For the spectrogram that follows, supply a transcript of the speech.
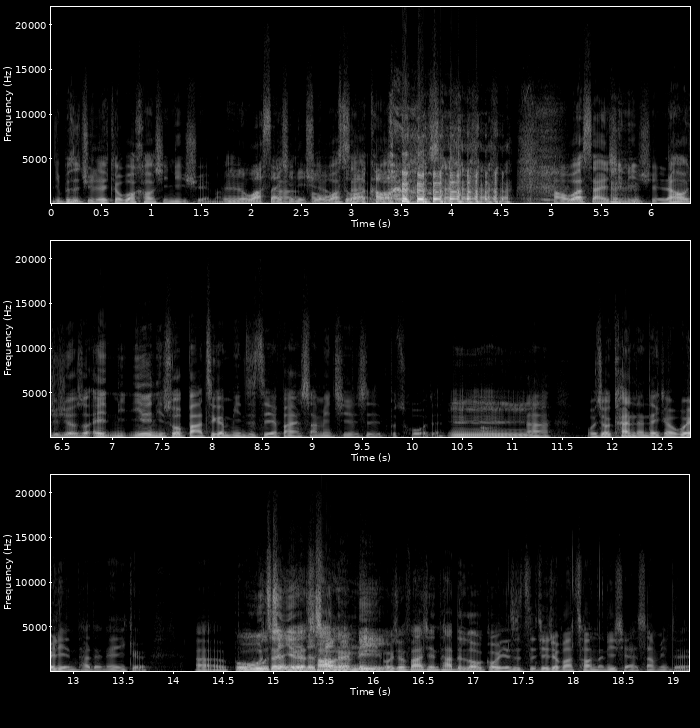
你不是举了一个“哇靠心理学”吗？嗯，哇塞心理学，哇塞哇靠，好哇塞心理学。然后我就觉得说，哎，你因为你说把这个名字直接放在上面，其实是不错的。嗯，那。我就看了那个威廉他的那一个呃不务正业的超能力，我就发现他的 logo 也是直接就把超能力写在上面对，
